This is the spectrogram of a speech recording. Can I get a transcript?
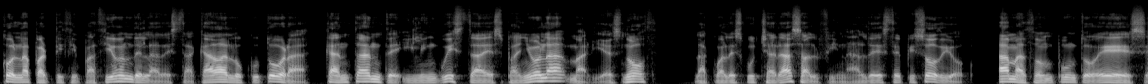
con la participación de la destacada locutora, cantante y lingüista española María Snoth, la cual escucharás al final de este episodio. Amazon.es,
